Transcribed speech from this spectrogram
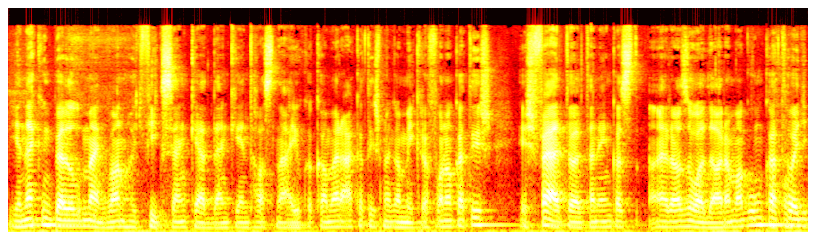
ugye nekünk például megvan, hogy fixen keddenként használjuk a kamerákat is, meg a mikrofonokat is, és feltöltenénk azt, erre az oldalra magunkat, hogy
